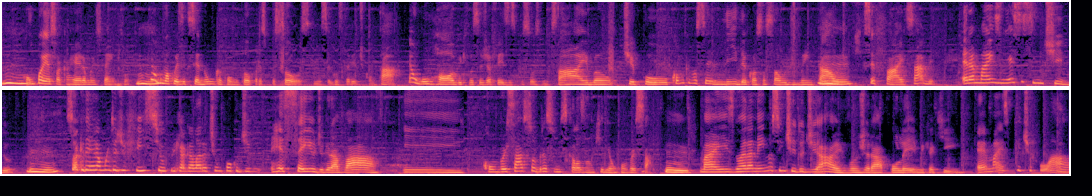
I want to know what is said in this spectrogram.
Uhum. Acompanha a sua carreira há muito tempo. Uhum. Tem alguma coisa que você nunca contou pras pessoas que você gostaria de contar? Tem algum hobby que você já fez e as pessoas não saibam? Tipo, como que você lida com a sua saúde mental? Uhum. Tipo, o que, que você faz, sabe? Era mais nesse sentido. Uhum. Só que daí era muito difícil, porque a galera tinha um pouco de receio de gravar e conversar sobre assuntos que elas não queriam conversar. Hum. Mas não era nem no sentido de, ai, vou gerar polêmica aqui. É mais porque, tipo, ah,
